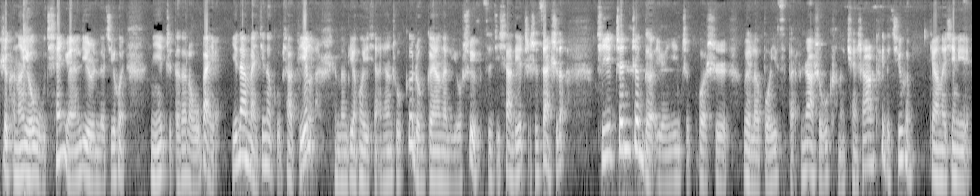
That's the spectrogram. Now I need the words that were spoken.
是可能有五千元利润的机会，你只得到了五百元。一旦买进的股票跌了，人们便会想象出各种各样的理由说服自己下跌只是暂时的，其真正的原因只不过是为了博一次百分之二十五可能全身而退的机会。这样的心理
